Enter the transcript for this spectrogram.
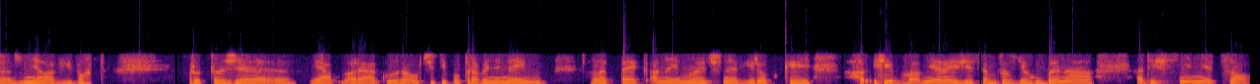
eh, měla vývod, protože já reaguju na určitý potraviny. Nejím lepek a nejím mléčné výrobky. Jím hlavně rejži, jsem prostě hubená a když s ním něco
